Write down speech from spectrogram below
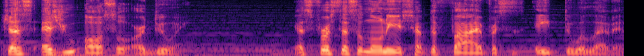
just as you also are doing. That's 1 Thessalonians chapter 5, verses 8 through 11.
